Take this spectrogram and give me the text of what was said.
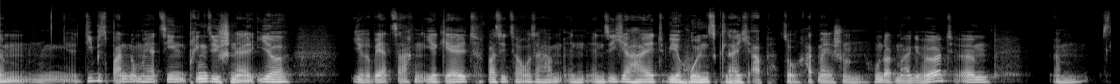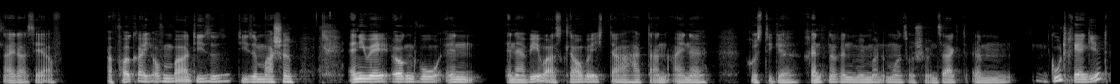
ähm, Diebesbanden umherziehen. Bringen Sie schnell Ihr, Ihre Wertsachen, Ihr Geld, was Sie zu Hause haben, in, in Sicherheit. Wir holen es gleich ab. So, hat man ja schon hundertmal gehört. Ähm, ähm, ist leider sehr erf- erfolgreich offenbar, diese, diese Masche. Anyway, irgendwo in NRW war es, glaube ich, da hat dann eine rüstige Rentnerin, wie man immer so schön sagt, ähm, gut reagiert,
